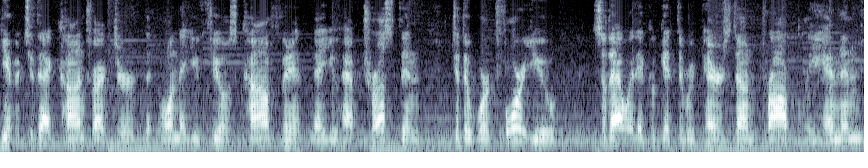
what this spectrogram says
Give it to that contractor, the one that you feel is confident that you have trust in to the work for you, so that way they could get the repairs done properly. And then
